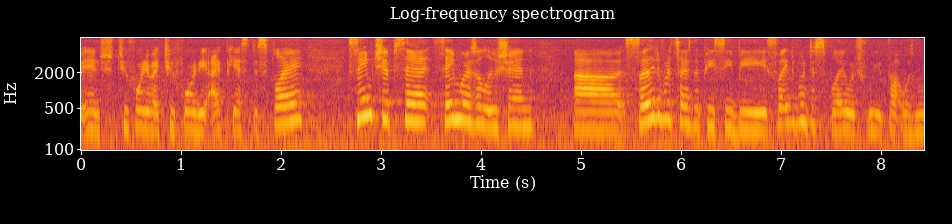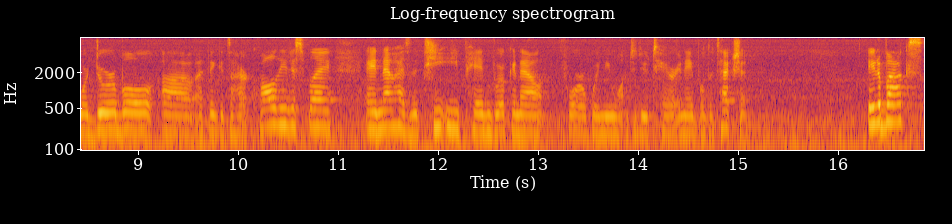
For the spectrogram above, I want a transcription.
inch 240 by 240 IPS display. Same chipset, same resolution. Uh, slightly different size of the PCB, slightly different display, which we thought was more durable. Uh, I think it's a higher quality display, and now has the TE pin broken out for when you want to do tear-enabled detection. AdaBox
